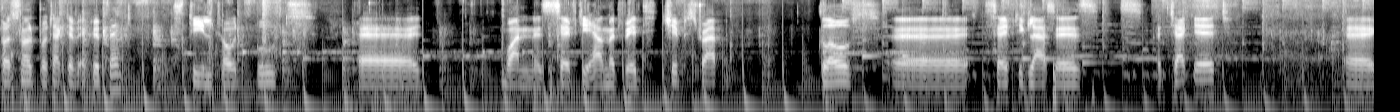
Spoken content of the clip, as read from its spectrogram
personal protective equipment, steel toed boots, one is safety helmet with chip strap, gloves, uh, safety glasses, a jacket. Uh,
